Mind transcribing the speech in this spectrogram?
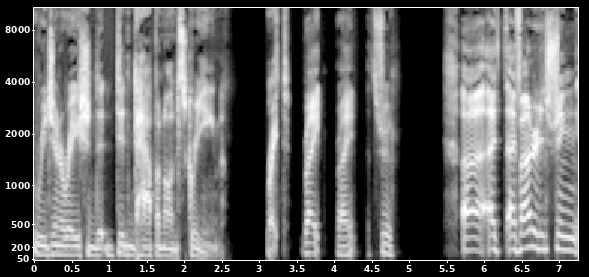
regeneration that didn't happen on screen. right? Right, right. That's true. Uh, I I found it interesting.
